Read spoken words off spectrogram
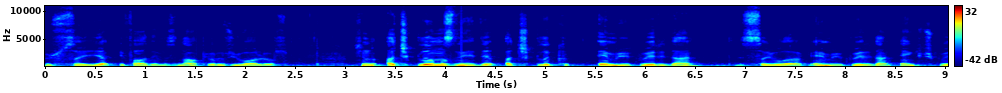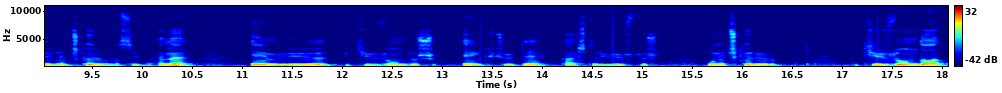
üst sayıya ifademizi ne yapıyoruz? Yuvarlıyoruz. Şimdi açıklığımız neydi? Açıklık en büyük veriden sayı olarak en büyük veriden en küçük verinin çıkarılmasıydı. Hemen en büyüğü 210'dur. En küçüğü de kaçtır? 100'dür. Bunu çıkarıyorum. 210'dan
